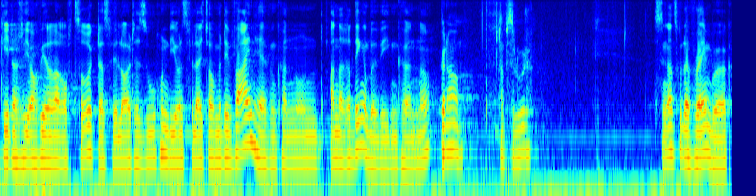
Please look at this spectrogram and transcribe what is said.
geht natürlich auch wieder darauf zurück, dass wir Leute suchen, die uns vielleicht auch mit dem Verein helfen können und andere Dinge bewegen können, ne? Genau, absolut. Das ist ein ganz guter Framework.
